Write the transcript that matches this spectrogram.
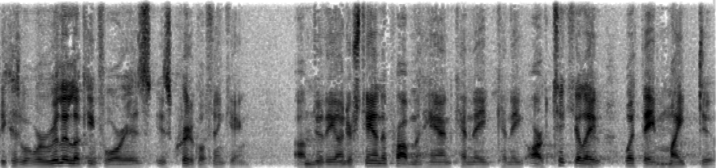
because what we're really looking for is, is critical thinking. Um, mm. Do they understand the problem at hand? Can they, can they articulate what they might do?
